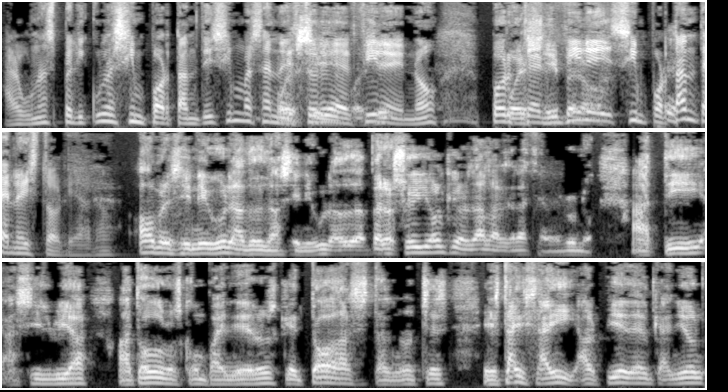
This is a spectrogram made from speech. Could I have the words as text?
algunas películas importantísimas en la pues historia del pues cine, ¿no? Porque pues el cine es importante en la historia, ¿no? Hombre, sin ninguna duda, sin ninguna duda. Pero soy yo el que os da las gracias, Bruno. A ti, a Silvia, a todos los compañeros que todas estas noches estáis ahí, al pie del cañón,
